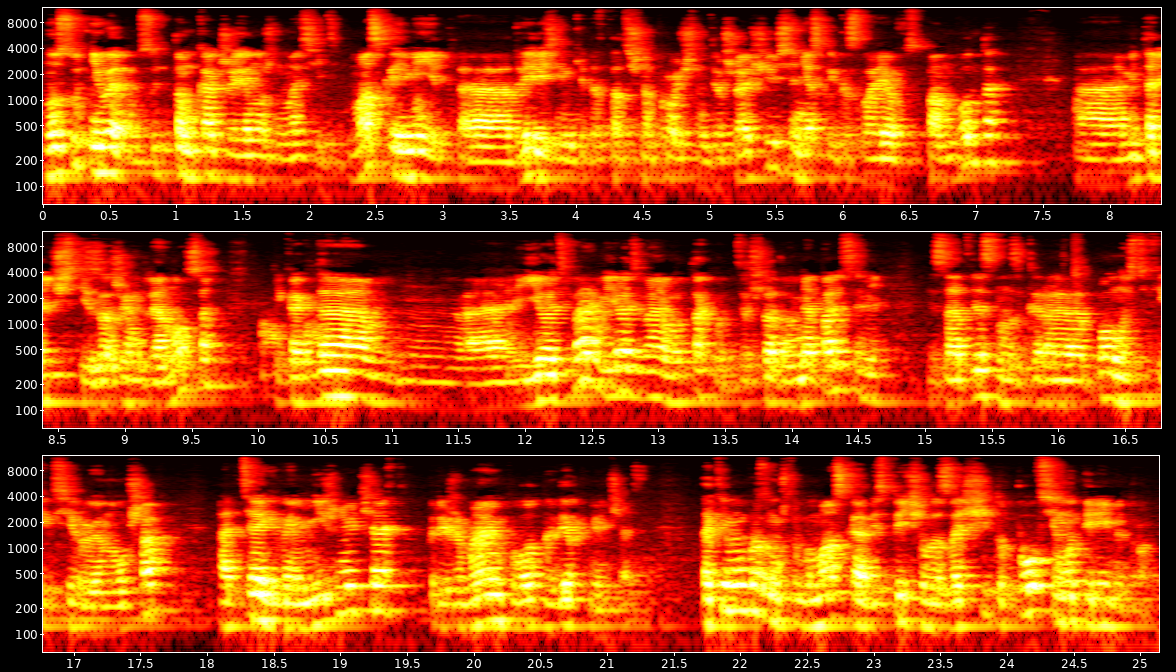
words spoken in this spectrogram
Но суть не в этом, суть в том, как же ее нужно носить. Маска имеет э, две резинки, достаточно прочно держащиеся, несколько слоев спанбонда, э, металлический зажим для носа. И когда Э, ее одеваем, ее одеваем вот так вот, держа двумя пальцами, и, соответственно, полностью фиксируя на ушах, оттягиваем нижнюю часть, прижимаем плотно верхнюю часть. Таким образом, чтобы маска обеспечила защиту по всему периметру.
